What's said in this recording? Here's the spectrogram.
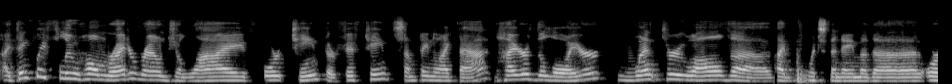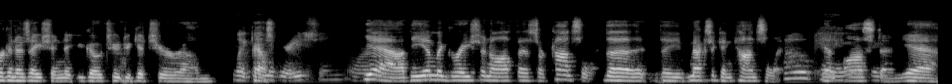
I think we flew home right around July 14th or 15th, something like that. Hired the lawyer, went through all the what's the name of the organization that you go to to get your um like passport? immigration or yeah, the immigration office or consulate, the the Mexican consulate okay, in Austin. Okay. Yeah.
